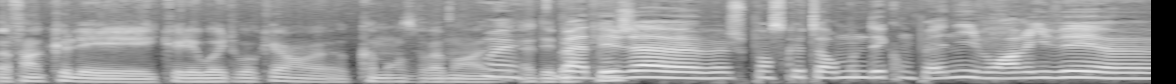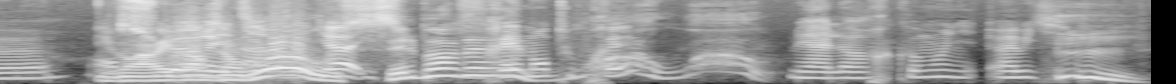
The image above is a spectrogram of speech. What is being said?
Enfin, que les, que les White Walkers euh, commencent vraiment à, Ouais. à Bah débarquer. déjà, euh, je pense que Tormund et compagnie, ils vont arriver euh, Ils en vont arriver en disant Wow, ils c'est le sont bordel Vraiment tout près. Wow, wow Mais alors, comment ils... Ah oui.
